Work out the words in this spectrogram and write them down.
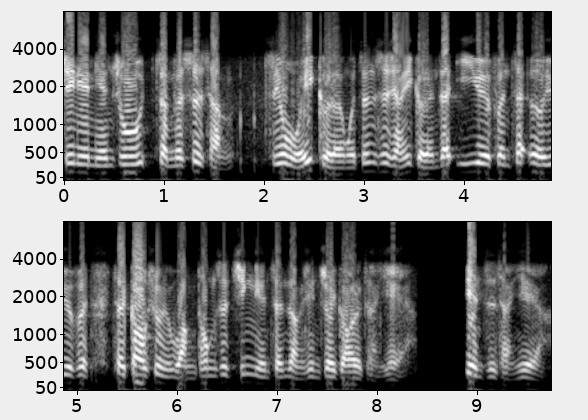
今年年初整个市场只有我一个人，我真是想一个人在一月份、在二月份再告诉你，网通是今年成长性最高的产业啊，电子产业啊，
